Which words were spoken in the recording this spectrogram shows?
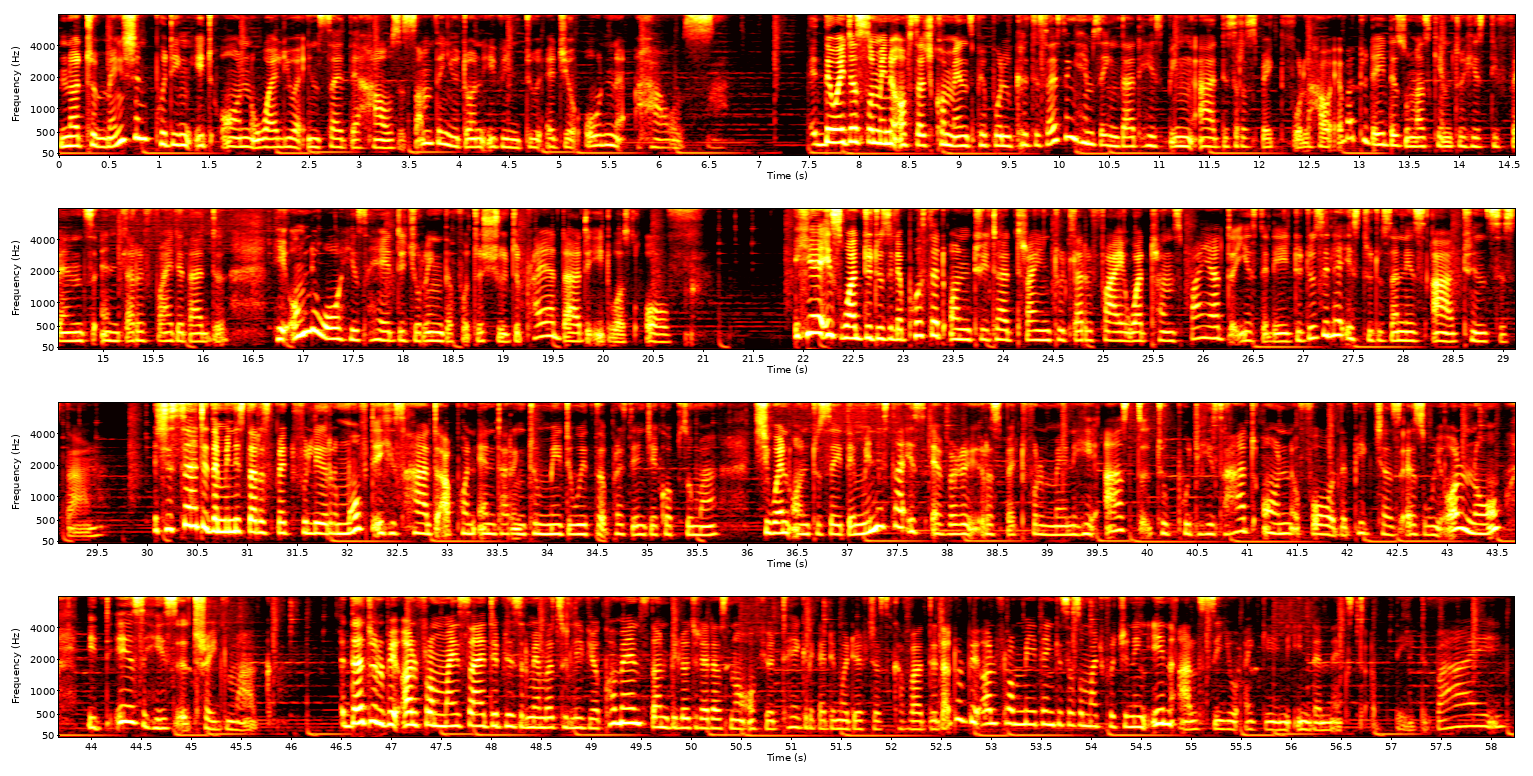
Not to mention putting it on while you are inside the house, something you don't even do at your own house there were just so many of such comments people criticizing him saying that he's being uh, disrespectful however today the zumas came to his defense and clarified that he only wore his head during the photo shoot prior that it was off here is what Duduzile posted on Twitter trying to clarify what transpired yesterday. Duduzile is Duduzane's uh, twin sister. She said the minister respectfully removed his hat upon entering to meet with President Jacob Zuma. She went on to say the minister is a very respectful man. He asked to put his hat on for the pictures. As we all know, it is his trademark. That will be all from my side. Please remember to leave your comments down below to let us know of your take regarding what you have just covered. That will be all from me. Thank you so, so much for tuning in. I'll see you again in the next update. Bye.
